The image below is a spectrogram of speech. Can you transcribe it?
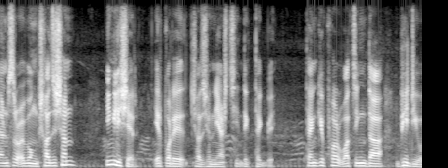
অ্যান্সার এবং সাজেশন ইংলিশের, এরপরে সাজেশন নিয়ে আসছি, দেখতে থাকবে। Thank you for watching the video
